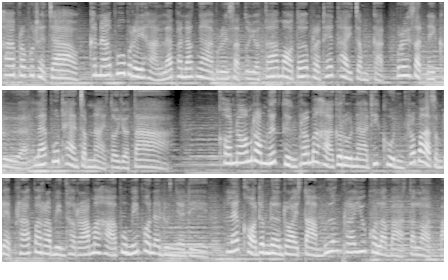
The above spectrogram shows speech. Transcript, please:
ข้าพระพุทธเจ้า คณะผู้บริหารและพนักงานบริษัทโตโยต้ามอเตอร์ประเทศไทยจำกัด บริษัทในเครือ และผู้แทนจำหน่ายโตโยต้าขอน้อมรำลึกถึงพระมหากรุณาธิคุณ พระบาทสมเด็จพระปรมินทรมหาภูมิพลอดุลยเดชและขอดำเนินรอยตามเบื้องพระยุคลบาทตลอดไป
